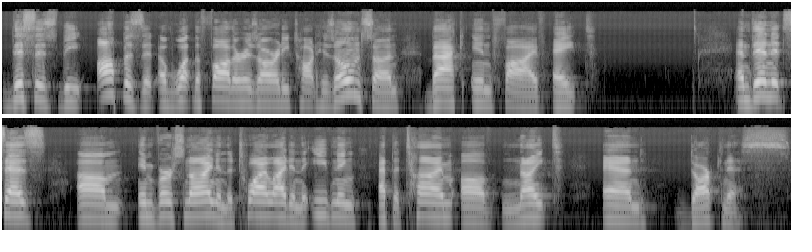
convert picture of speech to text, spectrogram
this is the opposite of what the Father has already taught his own Son back in 5 8. And then it says um, in verse 9, in the twilight, in the evening, at the time of night and darkness.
